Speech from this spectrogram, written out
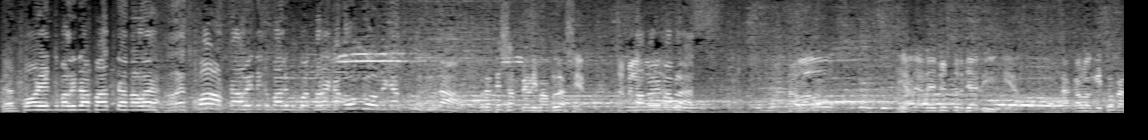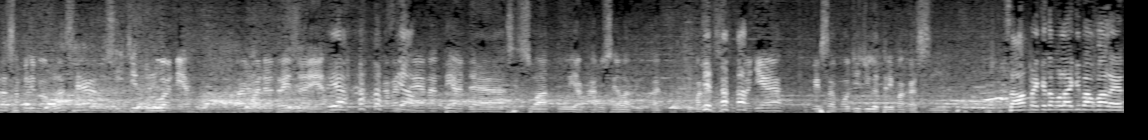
dan poin kembali dapatkan oleh Red Spark kali ini kembali membuat mereka unggul dengan 7-6 Berarti sampai 15 ya. Sampai sampai 15. Kalau ada jus terjadi. Ya. Nah kalau gitu karena sampai 15 saya harus izin duluan ya. Rahmat dan Reza ya. Iya, Karena siap. saya nanti ada sesuatu yang harus saya lakukan. Terima kasih semuanya. Pemirsa Moji juga terima kasih. Sampai ketemu lagi Bang Valen.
